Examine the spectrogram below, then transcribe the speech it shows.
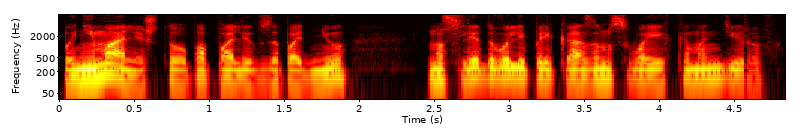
Понимали, что попали в западню, но следовали приказам своих командиров.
